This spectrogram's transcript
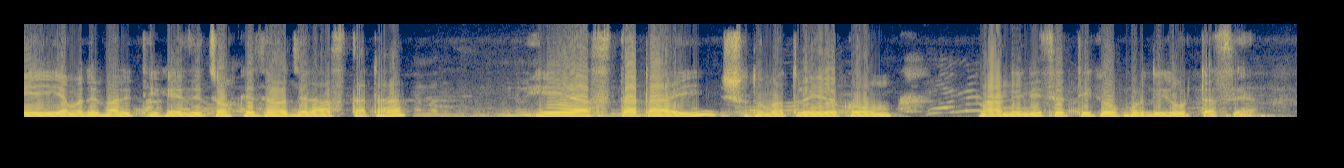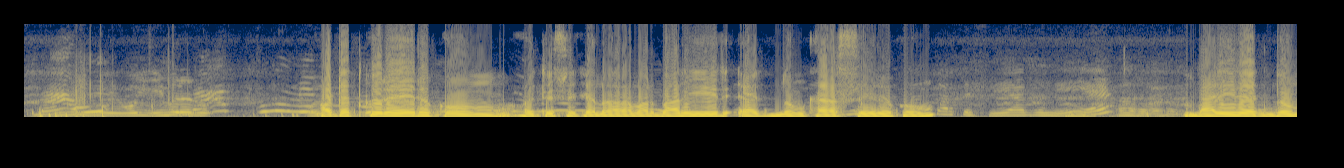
এই আমাদের বাড়ি থেকে যে চকে যাওয়ার যে রাস্তাটা এই রাস্তাটাই শুধুমাত্র এরকম পানি নিচের থেকে উপর দিকে উঠতেছে। হঠাৎ করে এরকম হইতেছে কেন? আর আমার বাড়ির একদম কাছে এরকম? বাড়ির একদম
